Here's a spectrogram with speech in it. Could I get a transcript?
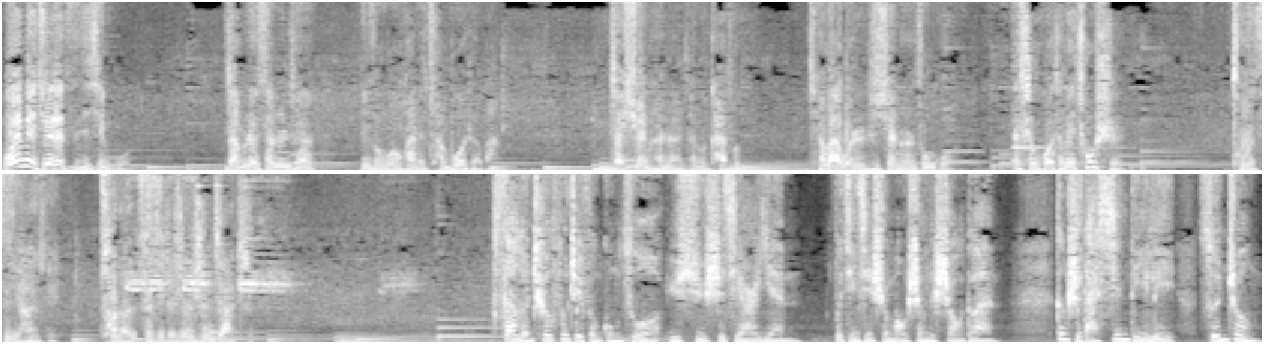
我也没觉得自己辛苦，咱们这三轮车，一种文化的传播者吧。在宣传着咱们开封，像外国人是宣传着中国，的生活特别充实，通过自己汗水创造自己的人生价值。三轮车夫这份工作与许世杰而言，不仅仅是谋生的手段，更是打心底里尊重、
